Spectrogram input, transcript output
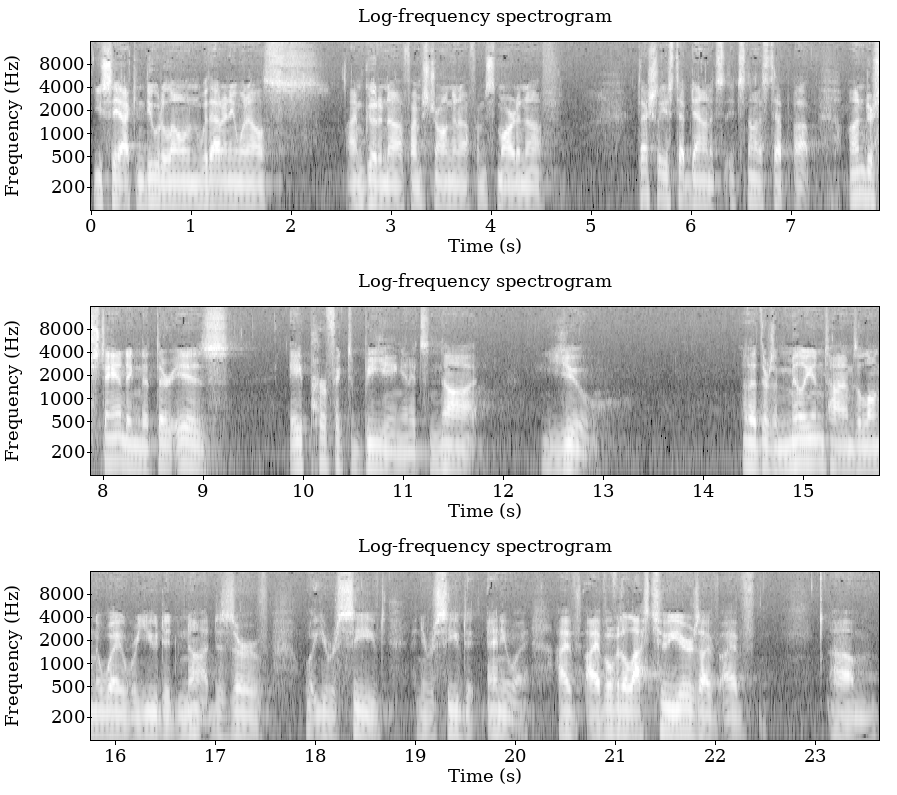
you say, I can do it alone without anyone else, I'm good enough, I'm strong enough, I'm smart enough. It's actually a step down, it's, it's not a step up. Understanding that there is a perfect being and it's not you. And that there's a million times along the way where you did not deserve what you received, and you received it anyway. I've, I've over the last two years, I've, I've, um,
